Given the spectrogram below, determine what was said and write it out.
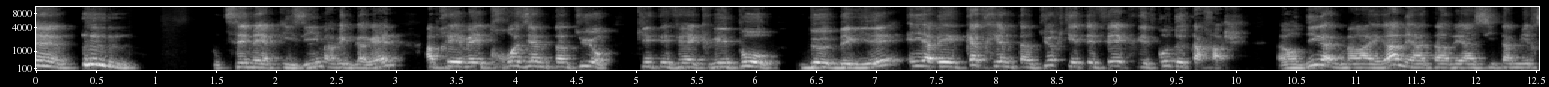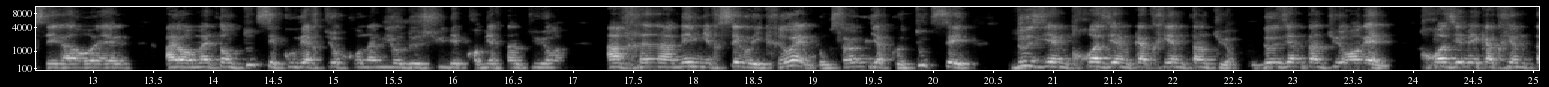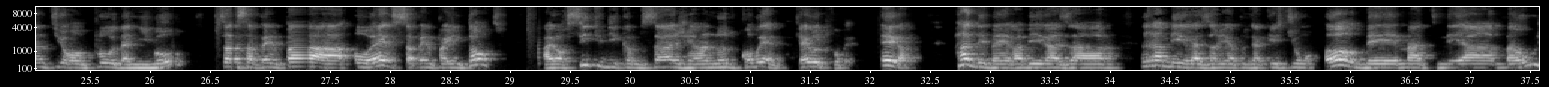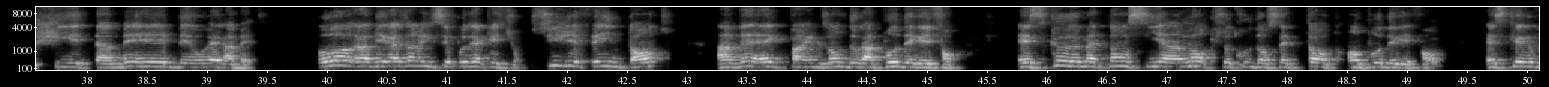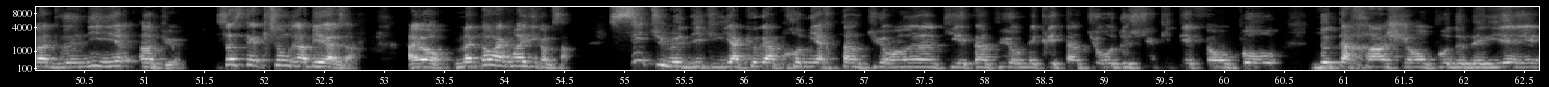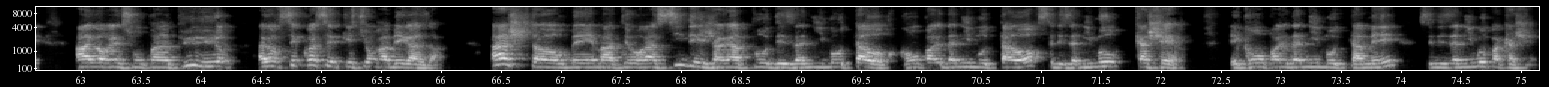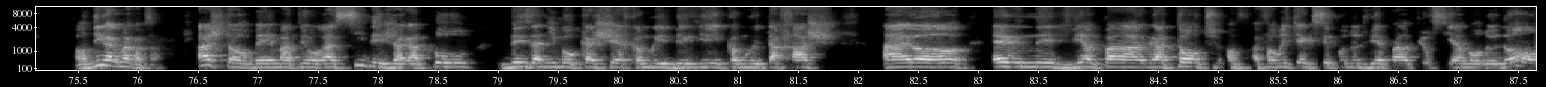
Tsemer Izim, avec de la. Après, il y avait une troisième teinture qui était faite avec les peaux de bélier. Et il y avait une quatrième teinture qui était faite avec les peaux de Tachash. Alors, dit mais Atave Asita Oel. Alors maintenant, toutes ces couvertures qu'on a mis au-dessus des premières teintures, donc ça veut dire que toutes ces deuxième, troisième, quatrième teinture, deuxième teinture en laine, troisième et quatrième teinture en peau d'animaux, ça ne s'appelle pas OR, ça ne s'appelle pas une tente. Alors si tu dis comme ça, j'ai un autre problème. Quel autre problème Et là, Rabbi Lazar, Rabbi Lazar, il a posé la question Orbe matmea maouchi etame beoer Or, Rabbi Lazar, il s'est posé la question si j'ai fait une tente avec, par exemple, de la peau d'éléphant, est-ce que maintenant, s'il y a un mort qui se trouve dans cette tente en peau d'éléphant, est-ce qu'elle va devenir impure? Ça, c'est la question de Rabbi Lazar. Alors, maintenant, Agma dit comme ça. Si tu me dis qu'il n'y a que la première teinture en lin qui est impure, mais que les teintures au-dessus qui t'est fait en peau de tachache et en peau de bélier, alors elles ne sont pas impures. Alors, c'est quoi cette question, Rabbi Gaza? Ashtaor Teora, si déjà la peau des animaux taor. Quand on parle d'animaux taor, c'est des animaux cachers. Et quand on parle d'animaux tamés, c'est des animaux pas cachers. Alors, dis comme ça. Ashtaor Teora, si déjà la peau des animaux cachers comme les béliers, comme le tachache, alors elle ne devient pas, la tente fabriquée avec ces peaux ne devient pas impure s'il y a un mort dedans.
